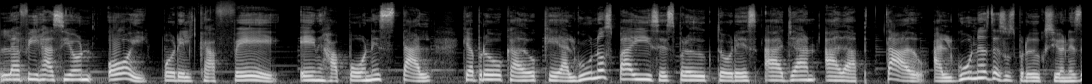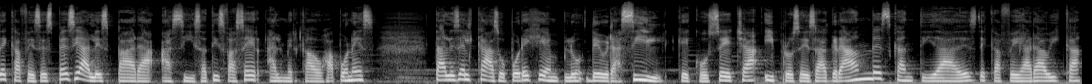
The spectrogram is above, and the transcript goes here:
La fijación hoy por el café en Japón es tal que ha provocado que algunos países productores hayan adaptado algunas de sus producciones de cafés especiales para así satisfacer al mercado japonés. Tal es el caso, por ejemplo, de Brasil, que cosecha y procesa grandes cantidades de café arábica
